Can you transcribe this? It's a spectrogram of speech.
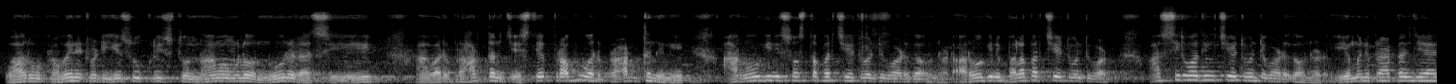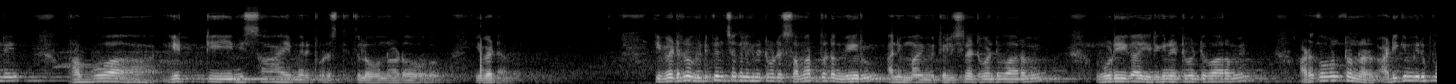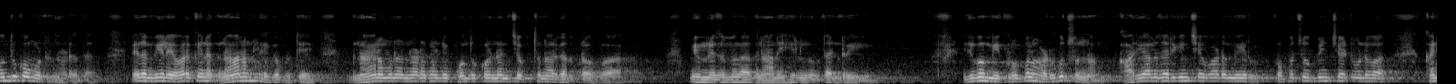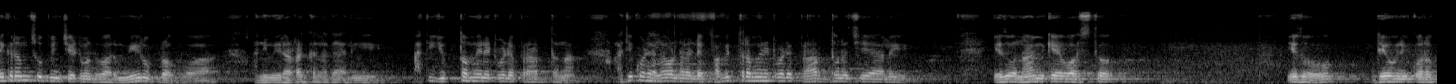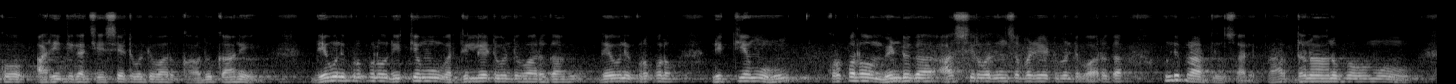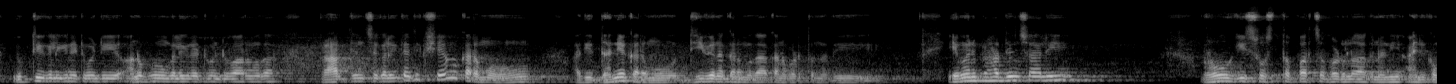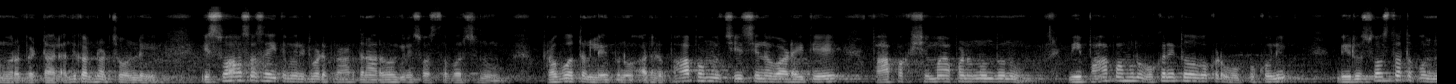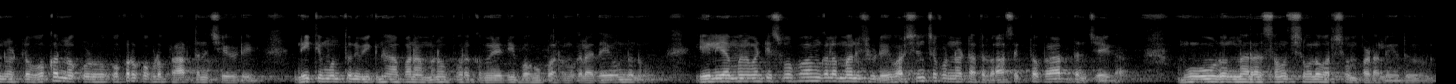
వారు ప్రభైనటువంటి యేసుక్రీస్తు నామంలో నూనె రాసి ఆ, వారు ప్రార్థన చేస్తే ప్రభు వారి ప్రార్థనని ఆ రోగిని స్వస్థపరిచేటువంటి వాడుగా ఉన్నాడు. ఆ రోగిని బలపరిచేటువంటి వాడు ఆశీర్వదించేటువంటి వాడుగా ఉన్నాడు. ఏమని ప్రార్థన చేయాలి? ప్రభువా ఎట్టి నిస్సహాయమైనటువంటి స్థితిలో ఉన్నాడో ఈ బిడ్డ. ఈ బిడ్డను విడిపించగలిగినటువంటి సమర్థుడు మీరు అని మేము తెలిసినటువంటి వారమే. రూఢీగా ఎరిగినటువంటి వారమే. అడగమంటున్నారు. అడిగి మీరు పొందుకోమంటున్నాడు కదా. లేదా మీరు ఎవరికైనా జ్ఞానం లేకపోతే జ్ఞానమును అడగండి పొందుకోండి అని చెప్తున్నారు కదా ప్రభు మేము నిజంగా జ్ఞానహీనులు తండ్రి. ఇదిగో మీ కృపను అడుగుచున్నాం. కార్యాలు జరిగించేవాడు మీరు కృప చూపించేటువంటి వారు కనికరం చూపించేటువంటి వారు మీరు ప్రభువా అని మీరు అడగగలగాలి. అతి యుక్తమైనటువంటి ప్రార్థన. అది కూడా ఎలా ఉండాలంటే పవిత్రమైనటువంటి ప్రార్థన చేయాలి. ఏదో నామికే వాస్తు ఏదో దేవుని కొరకు ఆ రీతిగా చేసేటువంటి వారు కాదు కానీ దేవుని కృపలో నిత్యము వర్ధిల్లేటువంటి వారు కాదు దేవుని కృపలో నిత్యము కృపలో మెండుగా ఆశీర్వదించబడేటువంటి వారుగా ఉండి ప్రార్థించాలి. ప్రార్థనా అనుభవము యుక్తి కలిగినటువంటి అనుభవం కలిగినటువంటి వారముగా ప్రార్థించగలిగితే అది క్షేమకరము. అది ధన్యకరము దీవెనకరముగా కనబడుతున్నది. ఏమని ప్రార్థించాలి? రోగి స్వస్థపరచబడులాగనని ఆయనకు మొరపెట్టాలి. అందుకంటున్నాడు చూడండి విశ్వాస సహితమైనటువంటి ప్రార్థన రోగిని స్వస్థపరచును. ప్రభుత్వం లేపును. అతడు పాపము చేసిన వాడైతే పాప క్షమాపణ నందును. మీ పాపములు ఒకరితో ఒకడు ఒప్పుకొని మీరు స్వస్థత పొందినట్లు ఒకరినొకడు ఒకరికొకడు ప్రార్థన చేయుడి. నీతిమంతుని విజ్ఞాపన మనపూర్వకమైనది బహుబలము గలదే ఉండును ఏలియమ్మన వంటి స్వభావం గల మనుషుడే వర్షించకున్నట్టు అతడు ఆసక్తితో ప్రార్థన చేయగా మూడున్నర సంవత్సరంలో వర్షం పడలేదు.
